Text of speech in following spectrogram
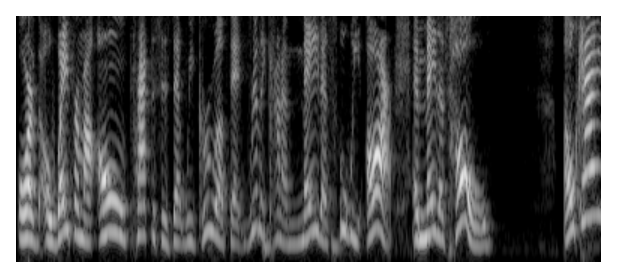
or away from our own practices that we grew up that really kind of made us who we are and made us whole. Okay?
